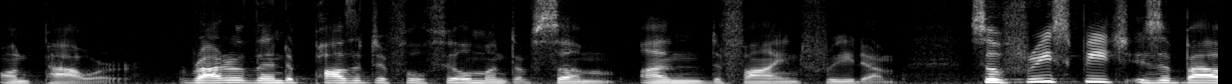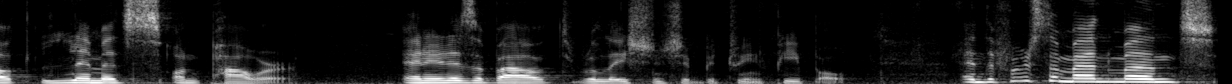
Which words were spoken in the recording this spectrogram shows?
on power rather than the positive fulfillment of some undefined freedom. So free speech is about limits on power, and it is about relationship between people. And the First Amendment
